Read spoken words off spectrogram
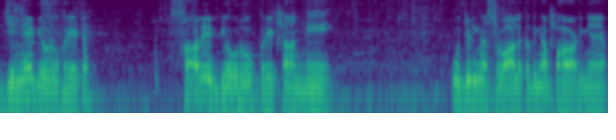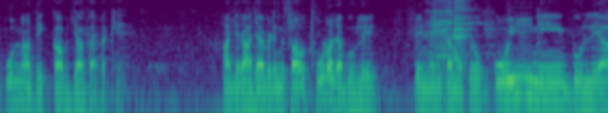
ਜਿੰਨੇ ਬਿਊਰੋਕਰੇਟ ਸਾਰੇ ਬਿਊਰੋਕਰੇਟਾਂ ਨੇ ਉਹ ਜਿਹੜੀਆਂ ਸਵਾਲਕ ਦੀਆਂ ਪਹਾੜੀਆਂ ਉਹਨਾਂ ਤੇ ਕਬਜ਼ਾ ਕਰ ਰੱਖਿਆ ਅੱਜ ਰਾਜਾ ਵੜਿੰਗ ਸਾਹਿਬ ਥੋੜਾ ਜਿਹਾ ਬੋਲੇ ਤੇ ਨਹੀਂ ਤਾਂ ਮਿੱਤਰੋ ਕੋਈ ਨਹੀਂ ਬੋਲਿਆ।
